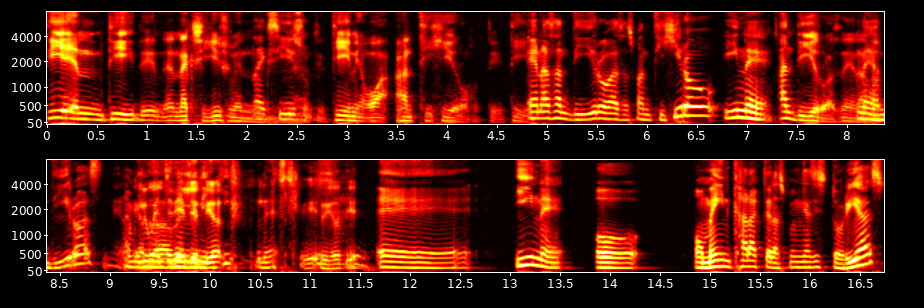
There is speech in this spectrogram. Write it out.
Τι, εν- τι, τι- να εξηγήσουμε. Να εξηγήσουμε. Τι είναι ο anti-hero. Τι, τι. Ένας αντιήρωας, ας πούμε, αντιχείρο είναι... Αντιήρωας, ναι. Ναι, το- αντιήρωας, ναι, να μιλούμε καταλαβαίνεις την γιατί- ελληνική. ναι. διότι- Ε, είναι ο, ο main character ας πούμε μιας ιστορίας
